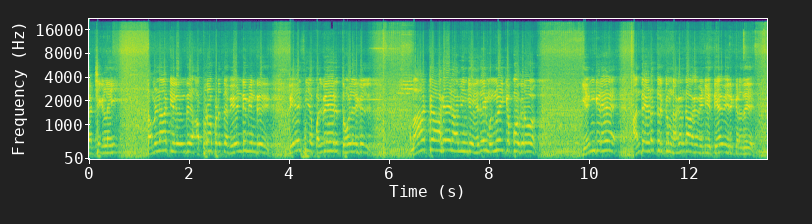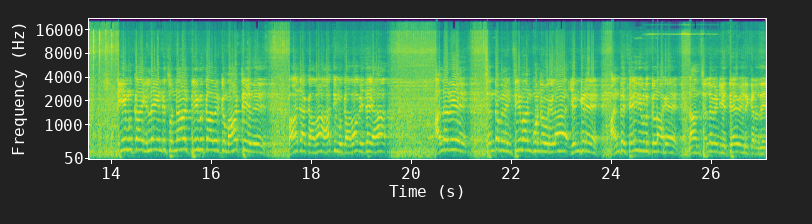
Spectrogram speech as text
கட்சிகளை தமிழ்நாட்டிலிருந்து அப்புறப்படுத்த வேண்டும் என்று பேசிய பல்வேறு தோழர்கள் மாற்றாக நாம் இங்கே எதை முன்வைக்க போகிறோம் என்கிற அந்த இடத்திற்கும் நகர்ந்தாக வேண்டிய தேவை இருக்கிறது. திமுக இல்லை என்று சொன்னால் திமுகவிற்கு மாற்றியது பாஜகவா அதிமுகவா விஜயா? அல்லது செந்தமிழன் சீமான் போன்றவர்களா என்கிற அந்த செய்திகளுக்குள்ளாக நாம் செல்ல வேண்டிய தேவை இருக்கிறது.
